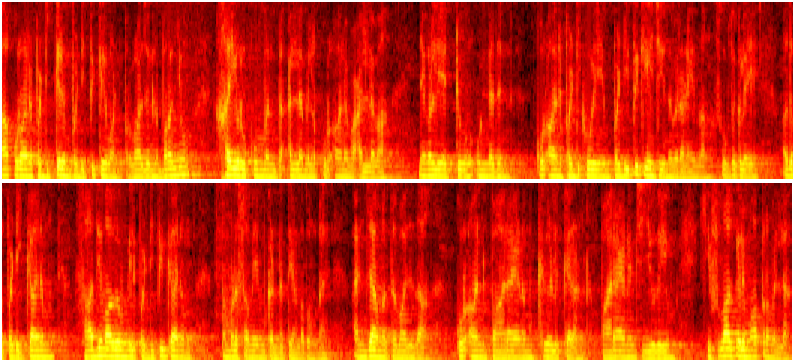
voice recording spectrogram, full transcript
ആ ഖുർആൻ പഠിക്കലും പഠിപ്പിക്കലുമാണ്. പ്രവാചകൻ പറഞ്ഞു ഖൈറുക്കുമ്മൻ അല്ലമൽ ഖുർആന വ ഞങ്ങളിൽ ഏറ്റവും ഉന്നതൻ ഖുർആൻ പഠിക്കുകയും പഠിപ്പിക്കുകയും ചെയ്യുന്നവരാണ് എന്നാണ്. സുഹൃത്തുക്കളെ അത് പഠിക്കാനും സാധ്യമാകുമെങ്കിൽ പഠിപ്പിക്കാനും നമ്മൾ സമയം കണ്ടെത്തേണ്ടതുണ്ട്. അഞ്ചാമത്തെ ബാധ്യത ഖുർആൻ പാരായണം കേൾക്കലാണ്. പാരായണം ചെയ്യുകയും ഹിഫ്ലാക്കൽ മാത്രമല്ല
